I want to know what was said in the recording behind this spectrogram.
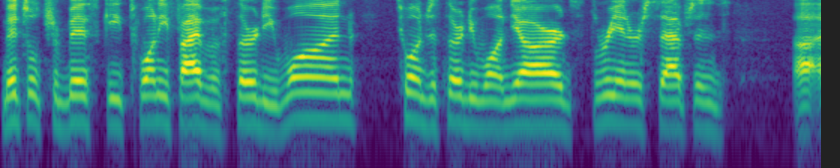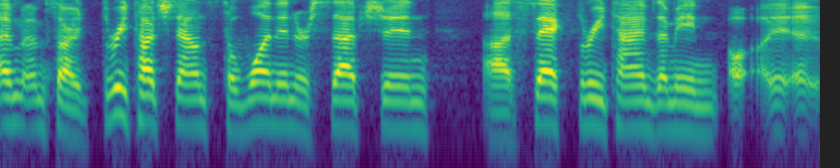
Mitchell Trubisky, 25 of 31, 231 yards, three interceptions. Uh, I'm, I'm sorry, three touchdowns to one interception, uh, sacked three times. I mean, uh, uh,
